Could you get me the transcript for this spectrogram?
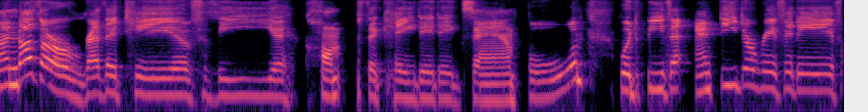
Another relatively complicated example would be the antiderivative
